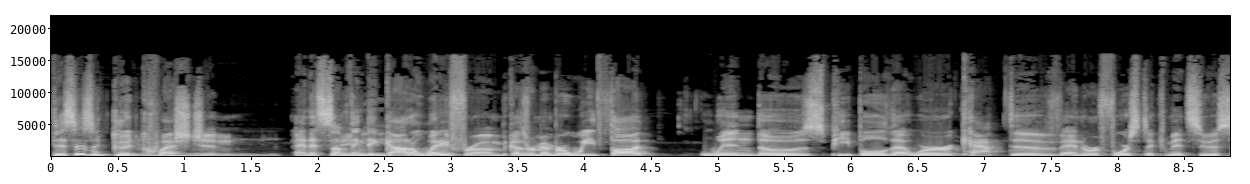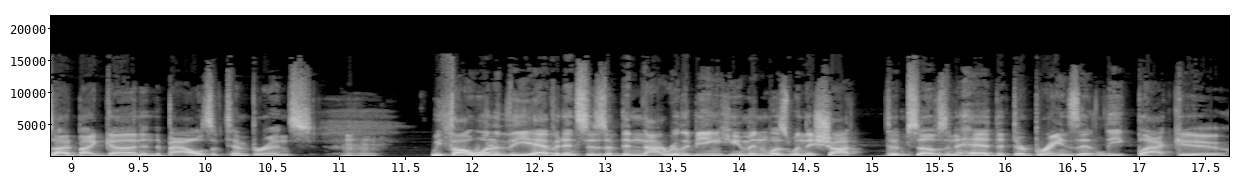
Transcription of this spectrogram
This is a good question. And it's something Maybe- they got away from because remember, we thought when those people that were captive and were forced to commit suicide by gun in the bowels of temperance, Mhm. we thought one of the evidences of them not really being human was when they shot themselves in the head that their brains didn't leak black goo.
